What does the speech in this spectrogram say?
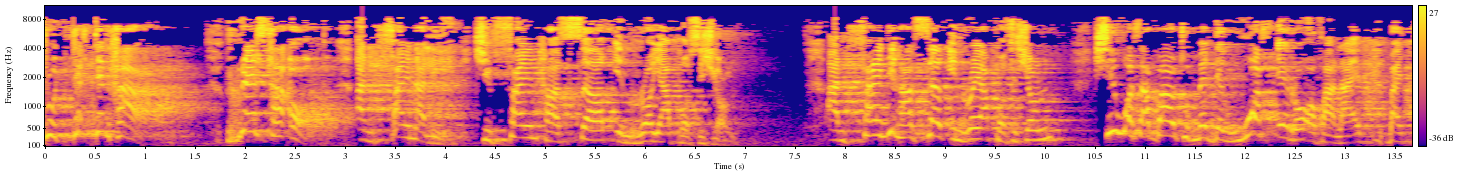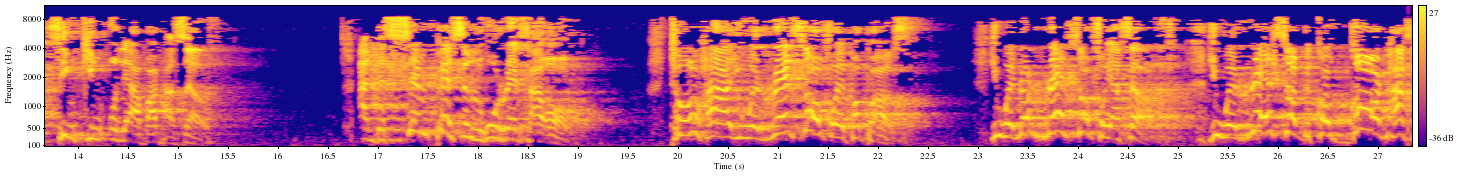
protected her, raised her up, and finally she find herself in royal position and finding herself in rare position, she was about to make the worst error of her life by thinking only about herself. And the same person who raised her up told her, You were raised up for a purpose. You were not raised up for yourself. You were raised up because God has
